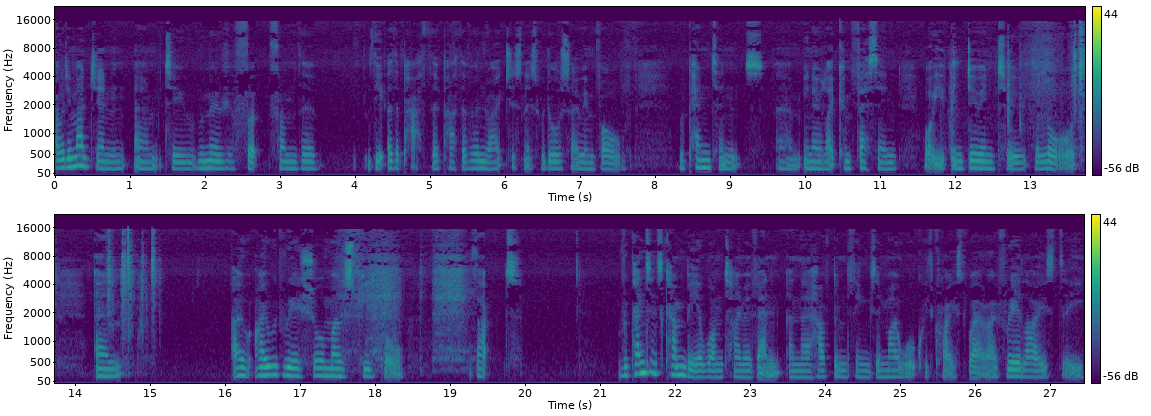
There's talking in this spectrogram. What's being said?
I would imagine um, to remove your foot from the the other path, the path of unrighteousness, would also involve repentance. Um, you know, like confessing what you've been doing to the Lord. Um, I I would reassure most people that repentance can be a one-time event, and there have been things in my walk with Christ where I've realised the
